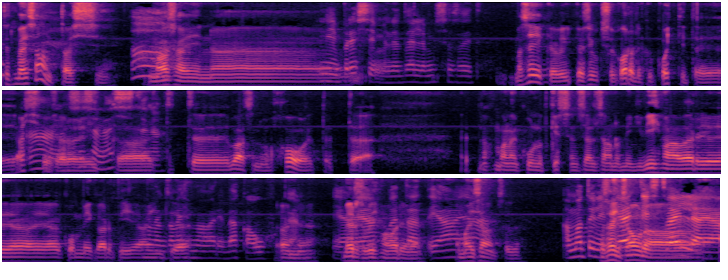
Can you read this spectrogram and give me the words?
tead, ma ei saanud tassi, ma sain äh, nii, pressime nüüd välja, mis sa said? ma sain ikka, ikka siukse korraliku kottide asju Aa, seal oli ikka noh. et, et äh, vaatasin, ohoo, et, et et noh, ma olen kuulnud, kes on seal saanud mingi vihmavarju ja, ja kommikarbi ja mul on ka ja vihmavari väga uhke. on jah, Mersu vihmavari või? ma ei saanud seda. aga ma tulin Fiatist sauna- välja ja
